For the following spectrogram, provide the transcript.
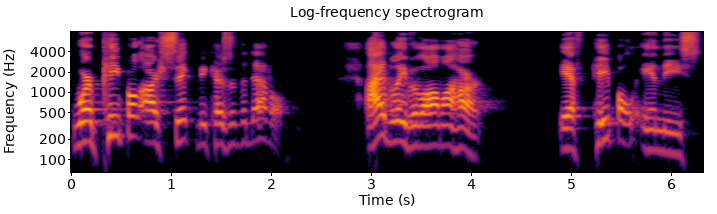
where people are sick because of the devil. I believe with all my heart, if people in these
